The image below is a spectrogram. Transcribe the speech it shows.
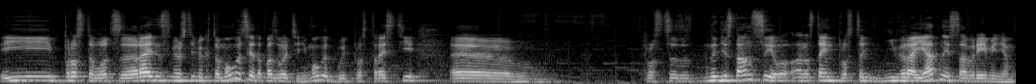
и просто вот разница между теми, кто могут себе это позволить и не могут, будет просто расти э, Просто на дистанции она станет просто невероятной со временем.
